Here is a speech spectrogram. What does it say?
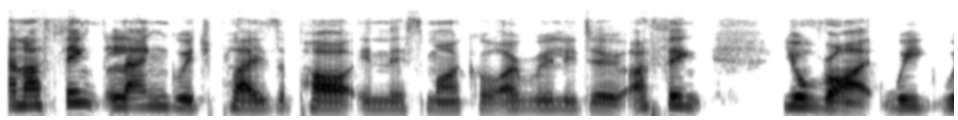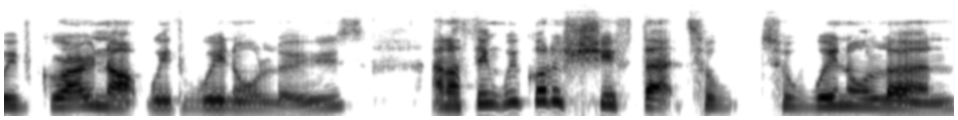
And I think language plays a part in this, Michael. I really do. I think you're right. We we've grown up with win or lose. And I think we've got to shift that to to win or learn.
